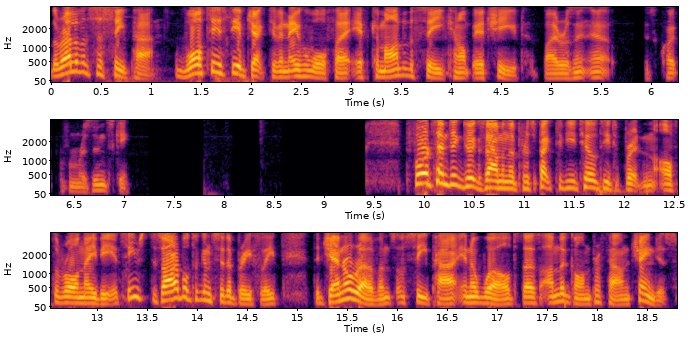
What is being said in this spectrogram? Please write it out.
The relevance of sea power. What is the objective in naval warfare if command of the sea cannot be achieved? By Rosin- uh, is a quote from Rosinski. Before attempting to examine the prospective utility to Britain of the Royal Navy, it seems desirable to consider briefly the general relevance of sea power in a world that has undergone profound changes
